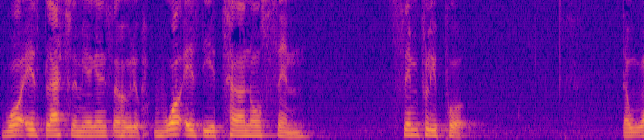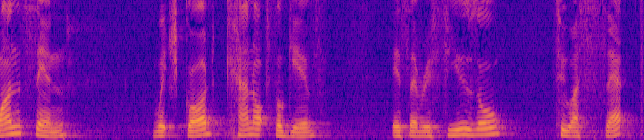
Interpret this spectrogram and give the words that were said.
What is blasphemy against the Holy? What is the eternal sin? Simply put, the one sin which God cannot forgive is a refusal to accept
